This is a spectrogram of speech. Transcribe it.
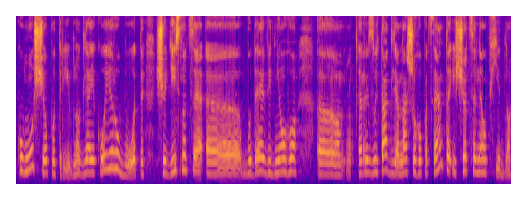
кому що потрібно, для якої роботи, що дійсно це е, буде від нього е, результат для нашого пацієнта і що це необхідно.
